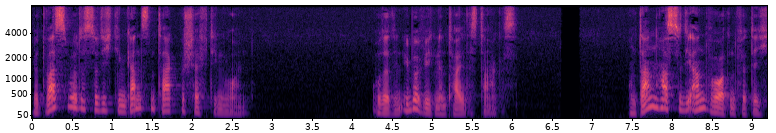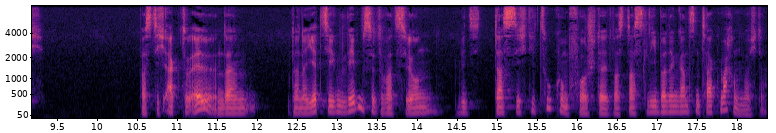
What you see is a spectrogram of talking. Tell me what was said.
Mit was würdest du dich den ganzen Tag beschäftigen wollen? Oder den überwiegenden Teil des Tages? Und dann hast du die Antworten für dich, was dich aktuell in deinem, deiner jetzigen Lebenssituation, wie das sich die Zukunft vorstellt, was das lieber den ganzen Tag machen möchte.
